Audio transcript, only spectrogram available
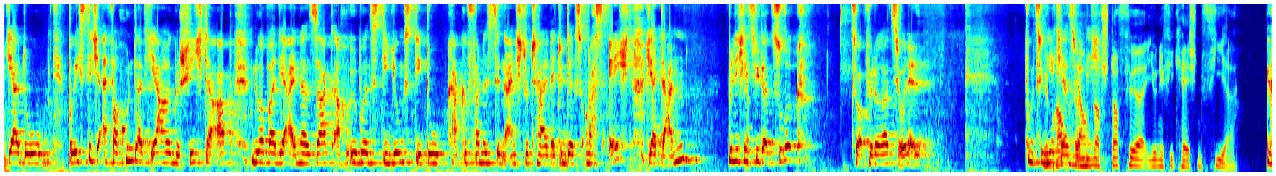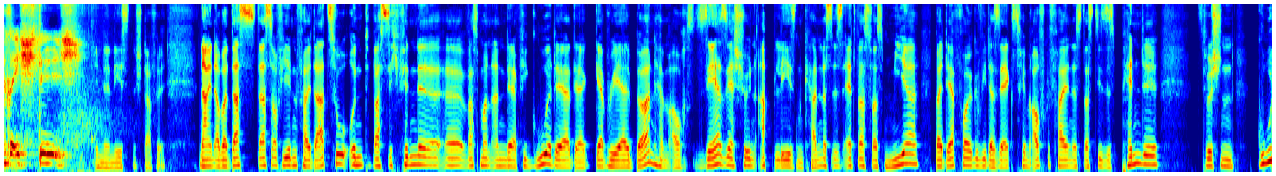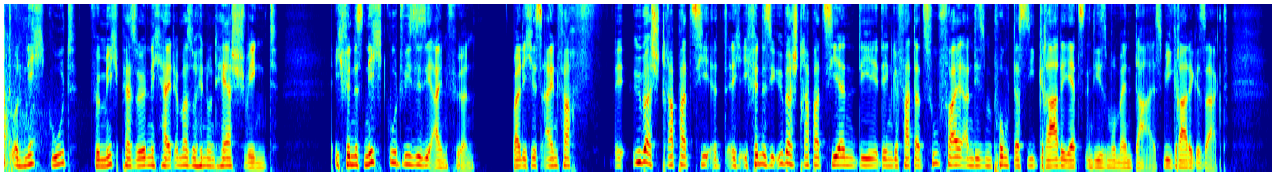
ja, du brichst dich einfach 100 Jahre Geschichte ab, nur weil dir einer sagt, ach übrigens, die Jungs, die du kacke fandest, sind eigentlich total nett. Du denkst, oh, was, echt? Ja, dann will ich jetzt wieder zurück zur Föderation. Äh, funktioniert ja so ja auch nicht. noch Stoff für Unification 4. Richtig. In der nächsten Staffel. Nein, aber das, das auf jeden Fall dazu. Und was ich finde, äh, was man an der Figur der, der Gabrielle Burnham auch sehr, sehr schön ablesen kann, das ist etwas, was mir bei der Folge wieder sehr extrem aufgefallen ist, dass dieses Pendel zwischen gut und nicht gut für mich persönlich halt immer so hin und her schwingt. Ich finde es nicht gut, wie sie sie einführen, weil ich es einfach überstrapaziert, ich, ich, finde, sie überstrapazieren die, den Gevatter Zufall an diesem Punkt, dass sie gerade jetzt in diesem Moment da ist, wie gerade gesagt.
